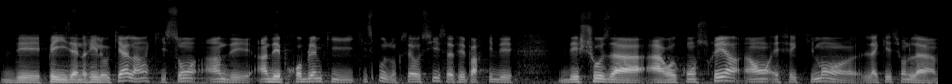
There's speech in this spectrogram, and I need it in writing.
des paysanneries locales, hein, qui sont un des, problèmes qui, se posent. Donc ça aussi, ça fait partie des, des choses à, à, reconstruire. En, effectivement, la question de la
